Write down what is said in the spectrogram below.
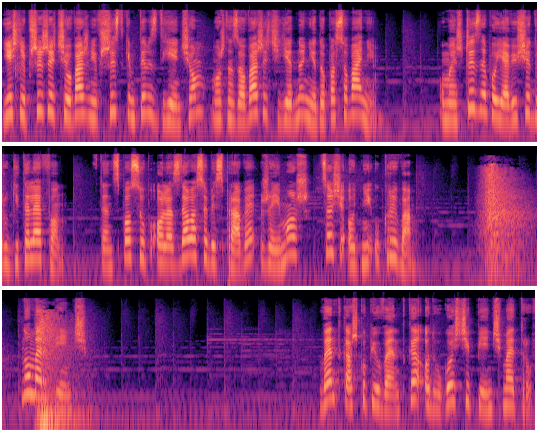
Jeśli przyjrzeć się uważnie wszystkim tym zdjęciom, można zauważyć jedno niedopasowanie. U mężczyzny pojawił się drugi telefon. W ten sposób Ola zdała sobie sprawę, że jej mąż coś od niej ukrywa. Numer 5. Wędkarz kupił wędkę o długości 5 metrów,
